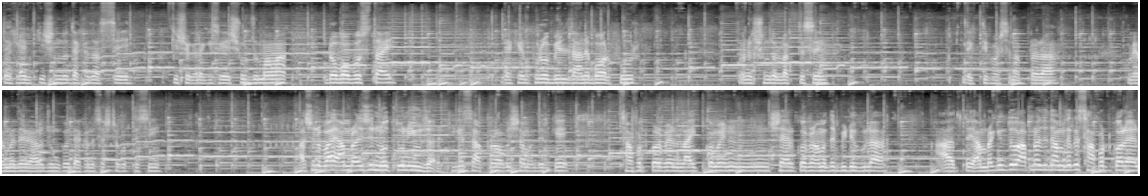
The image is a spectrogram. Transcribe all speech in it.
দেখেন কি সুন্দর দেখা যাচ্ছে। কৃষকেরা কিছু সূর্য মামা ডব অবস্থায়। দেখেন, পুরো বিল ধানে ভরপুর। অনেক সুন্দর লাগতেছে। দেখতে পারছেন আপনারা? আমি আপনাদের আরও জুম করে দেখানোর চেষ্টা করতেছি। আসলে ভাই, আমরা হচ্ছে নতুন ইউজার ঠিক আছে? আপনারা অবশ্যই আমাদেরকে সাপোর্ট করবেন লাইক কমেন্ট শেয়ার করবেন আমাদের ভিডিওগুলা। আর আমরা কিন্তু আপনারা যদি আমাদেরকে সাপোর্ট করেন,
